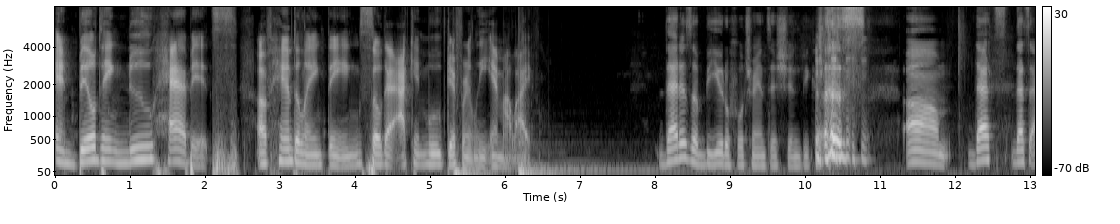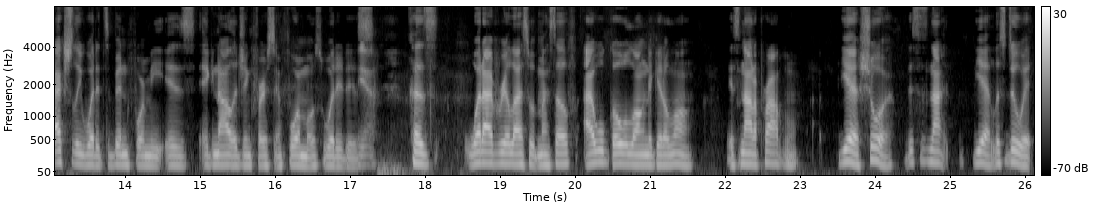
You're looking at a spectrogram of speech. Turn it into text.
and building new habits of handling things so that I can move differently in my life. that is a beautiful transition because um that's that's actually what it's been for me is acknowledging first and foremost what it is. Yeah. because what i've realized with myself i will go along to get along. It's not a problem. Yeah sure. This is not yeah let's do it.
